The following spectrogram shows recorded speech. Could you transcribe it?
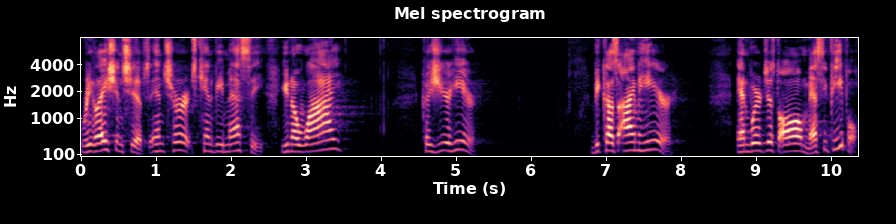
Relationships in church can be messy. You know why? Because you're here because I'm here. And we're just all messy people.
